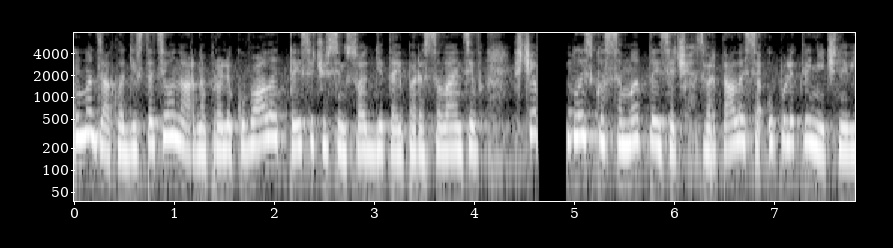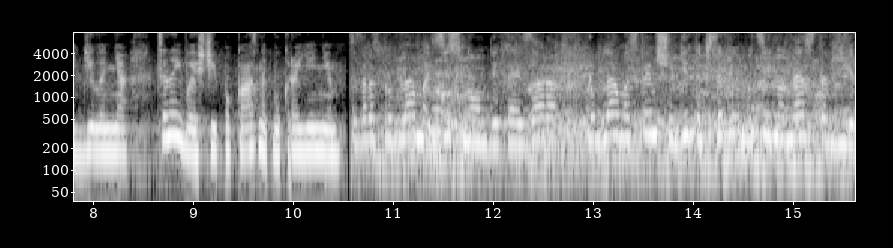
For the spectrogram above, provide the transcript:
У медзакладі стаціонарно пролікували 1700 дітей-переселенців. Ще близько 7 тисяч зверталися у поліклінічне відділення. Це найвищий показник в Україні. Це зараз проблема зі сном дітей. Зараз проблема з тим, що діти психоемоційно нестабільні.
